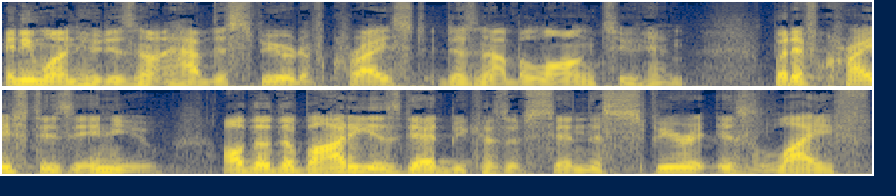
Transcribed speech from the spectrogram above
Anyone who does not have the Spirit of Christ does not belong to him. But if Christ is in you, although the body is dead because of sin, the Spirit is life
